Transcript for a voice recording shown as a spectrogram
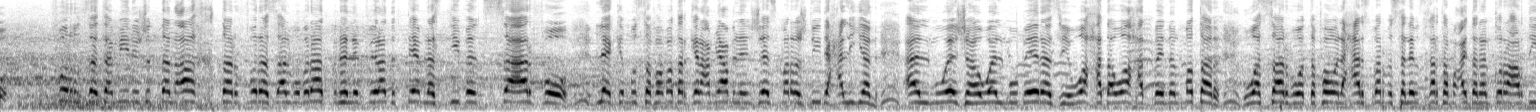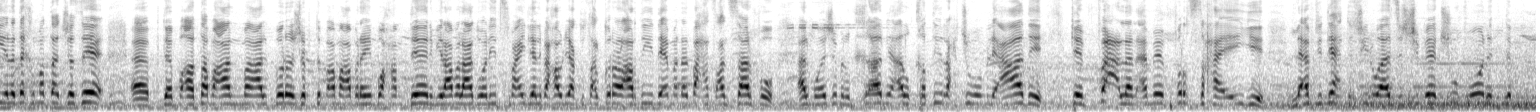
فرصة ثمينة جدا أخطر فرص المباراة من هالانفراد التام لستيفن سارفو. لكن مصطفى مطر كان عم يعمل إنجاز مرة جديدة حاليا. المواجهة والمبارزة واحد واحد بين المطر وسارفو والتفاول لحارس مرمى سلام صغرتها مع أيضا الكرة العرضية لداخل منطقة الجزاء بتبقى طبعا مع البرج بتبقى مع إبراهيم بو حمدان بيلعبها لعند وليد إسماعيل اللي بيحاول يعكس الكرة العرضية دائما البحث عن سارفو المهاجم الخانق الخطير رح تشوفه بالإعادة. كان فعلا أمام فرصة حقيقية لأفتتاح تسجيل وهز الشباك. شوف هون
